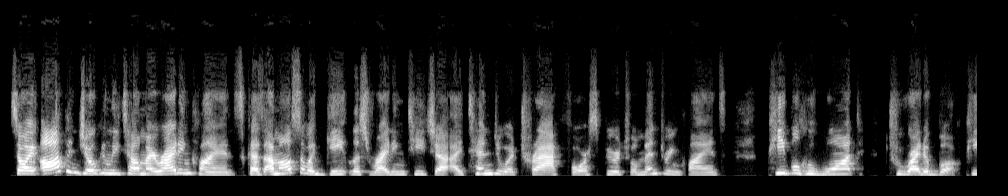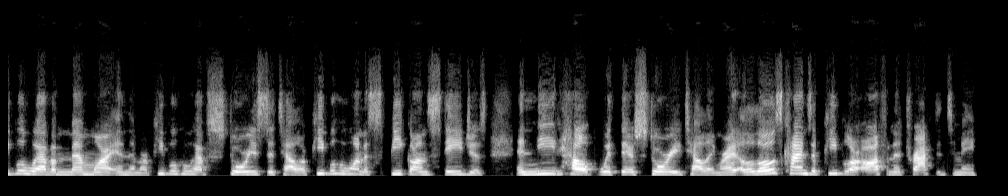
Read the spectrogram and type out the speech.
So I often jokingly tell my writing clients, because I'm also a gateless writing teacher, I tend to attract for spiritual mentoring clients people who want to write a book, people who have a memoir in them, or people who have stories to tell, or people who want to speak on stages and need help with their storytelling, right? Those kinds of people are often attracted to me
